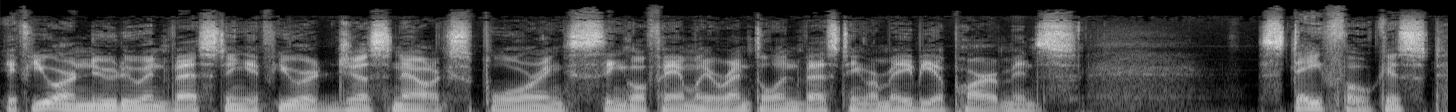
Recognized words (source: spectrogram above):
if you are new to investing, if you are just now exploring single family rental investing or maybe apartments, stay focused.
